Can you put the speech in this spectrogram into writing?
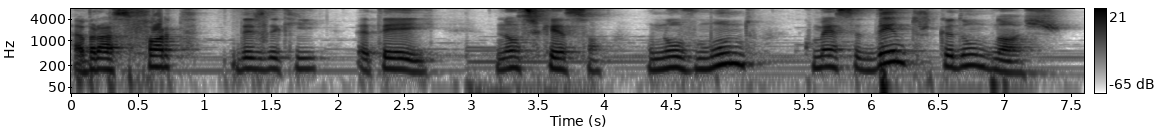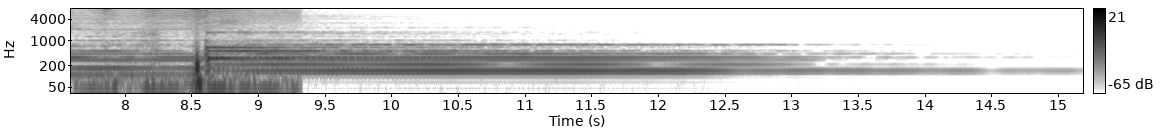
Abraço forte desde aqui até aí. Não se esqueçam, o novo mundo começa dentro de cada um de nós.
